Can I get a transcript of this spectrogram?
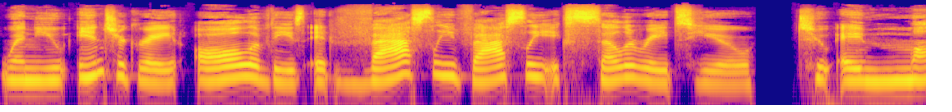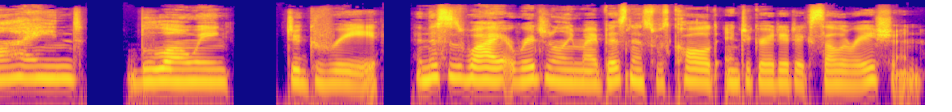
When you integrate all of these, it vastly, vastly accelerates you to a mind blowing degree. And this is why originally my business was called Integrated Acceleration.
